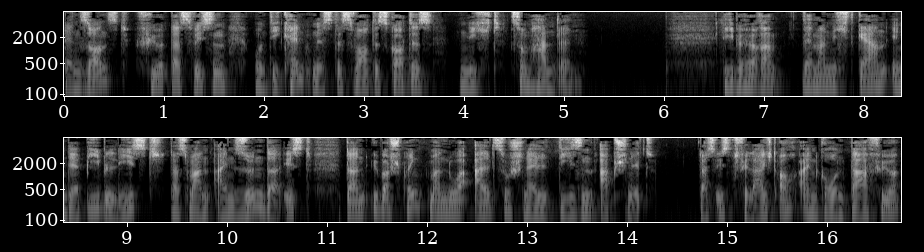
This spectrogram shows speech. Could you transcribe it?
denn sonst führt das Wissen und die Kenntnis des Wortes Gottes nicht zum Handeln. Liebe Hörer, wenn man nicht gern in der Bibel liest, dass man ein Sünder ist, dann überspringt man nur allzu schnell diesen Abschnitt. Das ist vielleicht auch ein Grund dafür,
